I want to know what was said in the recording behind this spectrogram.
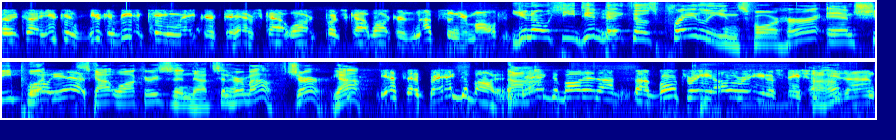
let me tell you, you can you can be a kingmaker if you have Scott Walker put Scott Walker's nuts in your mouth. You know, he did make those pralines for her, and she put Oh, yes. Scott Walker's uh, nuts in her mouth. Sure, yeah. Yes, I bragged about it. Uh-huh. Bragged about it on, on both radio, all the radio stations Uh-huh. she's on.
